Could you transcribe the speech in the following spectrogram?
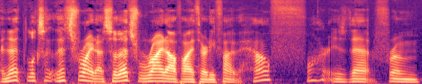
and that looks like that's right so that's right off i-35 how far is that from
